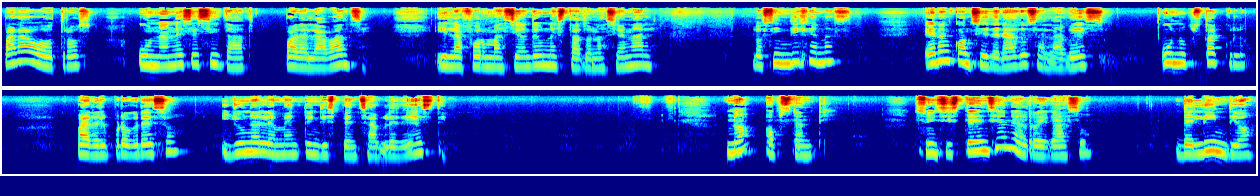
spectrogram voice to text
para otros, una necesidad para el avance y la formación de un Estado nacional. Los indígenas eran considerados a la vez un obstáculo para el progreso y un elemento indispensable de éste. No obstante, su insistencia en el regazo del indio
